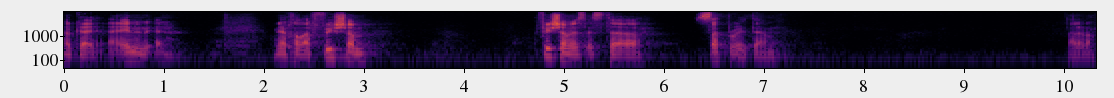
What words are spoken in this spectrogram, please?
Okay. In- Nechal Frisham. Frisham is, is to separate them. I don't know.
